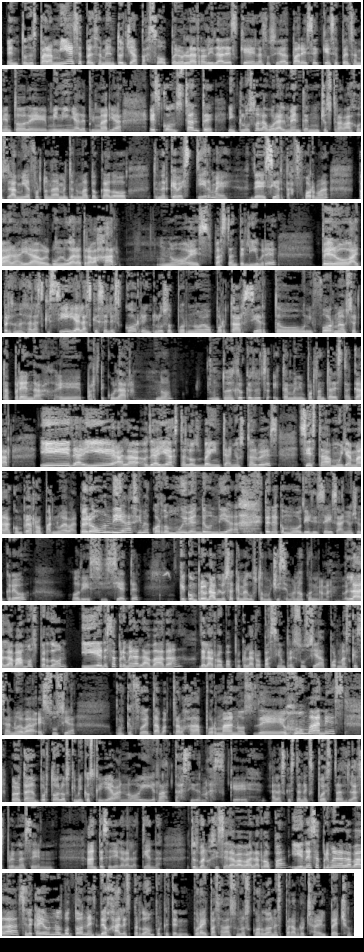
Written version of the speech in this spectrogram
Entonces, para mí ese pensamiento ya pasó, pero la realidad es que en la sociedad parece que ese pensamiento de mi niña de primaria es constante, incluso laboralmente en muchos trabajos. A mí afortunadamente no me ha tocado tener que vestirme de cierta forma para ir a algún lugar a trabajar, ¿no? Es bastante libre, pero hay personas a las que sí y a las que se les corre incluso por no portar cierto uniforme o cierta prenda eh, particular, ¿no? Entonces creo que eso es también importante destacar. Y de ahí a la, de ahí hasta los 20 años tal vez, sí estaba muy llamada a comprar ropa nueva. Pero un día, sí me acuerdo muy bien de un día, tenía como 16 años yo creo, o 17, que compré una blusa que me gustó muchísimo, ¿no? Con mi mamá. La lavamos, perdón, y en esa primera lavada de la ropa, porque la ropa siempre es sucia, por más que sea nueva, es sucia, porque fue trabajada por manos de humanes, pero también por todos los químicos que llevan, ¿no? Y ratas y demás, que a las que están expuestas las prendas en antes de llegar a la tienda. Entonces, bueno, sí se lavaba la ropa y en esa primera lavada se le cayeron unos botones de ojales, perdón, porque por ahí pasabas unos cordones para abrochar el pecho.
